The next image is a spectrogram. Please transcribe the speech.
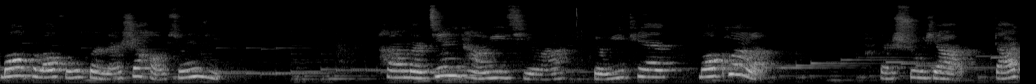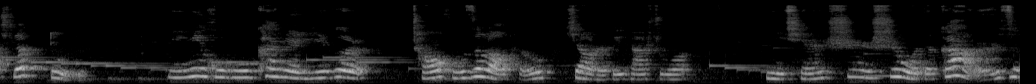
猫和老虎本来是好兄弟，他们经常一起玩。有一天，猫困了，在树下打起了盹，迷迷糊糊看见一个长胡子老头，笑着对他说：“你前世是我的干儿子，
